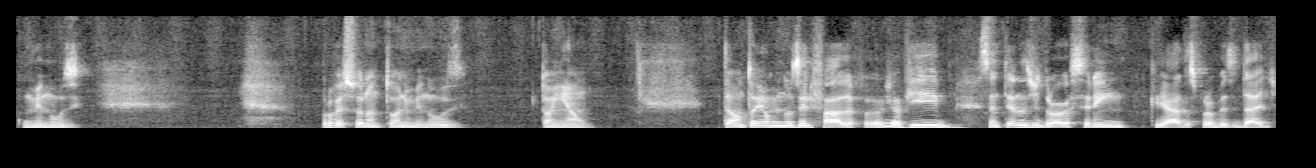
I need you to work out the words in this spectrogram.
com o. Professor Antônio Minuzzi, Tonhão. Então, Tonhão Minuso ele fala: Eu já vi centenas de drogas serem criadas para obesidade.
